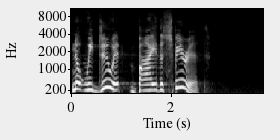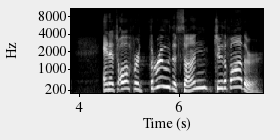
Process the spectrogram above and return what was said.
No, we do it by the Spirit. And it's offered through the Son to the Father.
